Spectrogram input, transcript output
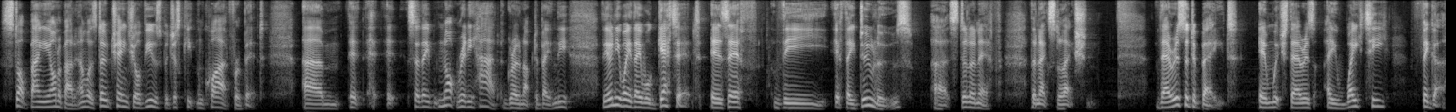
Stop banging on about it. In other words, don't change your views, but just keep them quiet for a bit. Um, it, it, so they've not really had a grown-up debate, and the the only way they will get it is if the if they do lose, uh, still an if, the next election, there is a debate in which there is a weighty figure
